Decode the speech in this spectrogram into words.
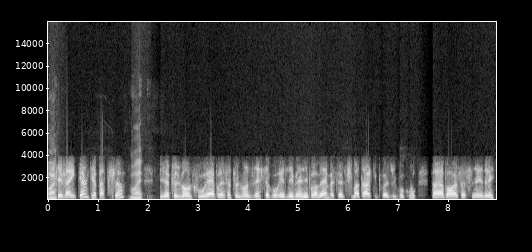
Ouais. C'est Vankel qui a parti ça. Ouais. Puis là, tout le monde courait après ça. Tout le monde disait que c'était pour régler bien des problèmes. C'est un petit moteur qui produit beaucoup par rapport à sa cylindrée.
